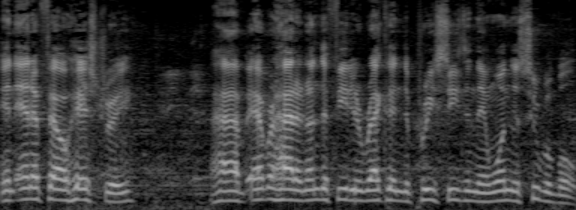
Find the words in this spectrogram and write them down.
in NFL history have ever had an undefeated record in the preseason. They won the Super Bowl.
